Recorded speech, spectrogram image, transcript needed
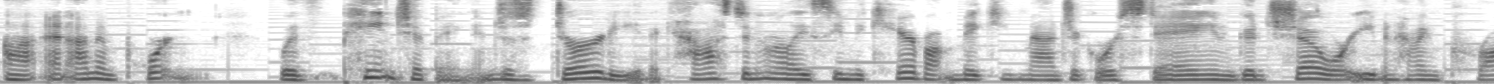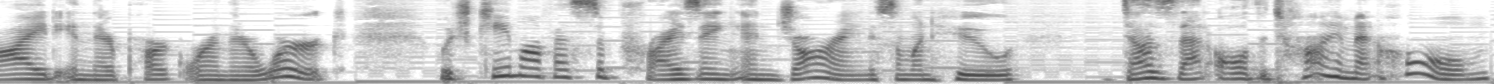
uh, and unimportant with paint chipping and just dirty. The cast didn't really seem to care about making magic or staying in good show or even having pride in their park or in their work, which came off as surprising and jarring to someone who does that all the time at home.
